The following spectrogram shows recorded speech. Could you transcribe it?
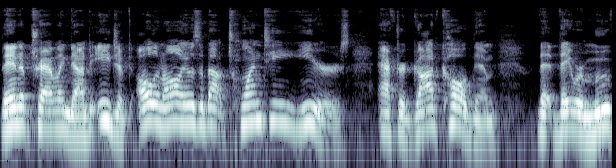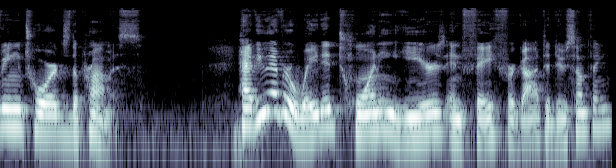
they ended up traveling down to Egypt. All in all, it was about 20 years after God called them that they were moving towards the promise. Have you ever waited 20 years in faith for God to do something?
